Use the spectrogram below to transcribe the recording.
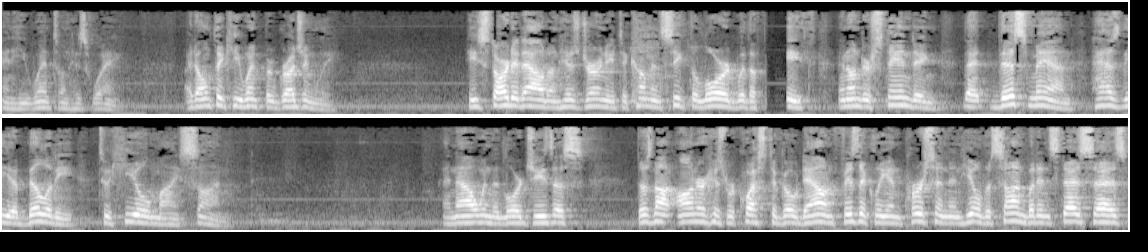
and he went on his way. I don't think he went begrudgingly. He started out on his journey to come and seek the Lord with a faith and understanding that this man has the ability to heal my son. And now when the Lord Jesus does not honor his request to go down physically in person and heal the son, but instead says,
